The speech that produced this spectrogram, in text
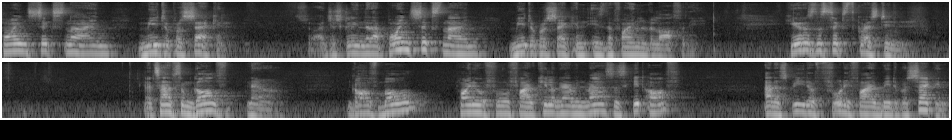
0.69 meter per second. So I just cleaned that up. 0.69 meter per second is the final velocity. Here is the sixth question. Let's have some golf now. Golf ball, 0.045 kilogram in mass is hit off at a speed of 45 meter per second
